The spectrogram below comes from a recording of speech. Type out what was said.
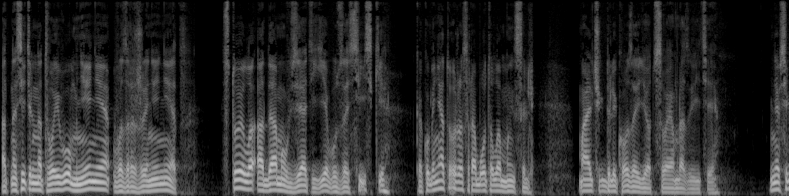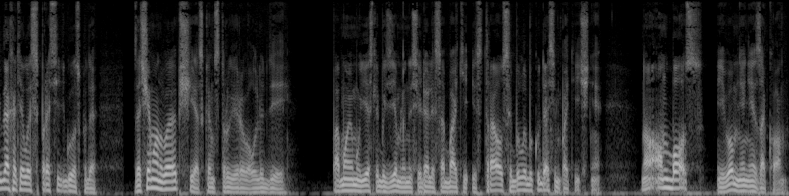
Относительно твоего мнения возражений нет. Стоило Адаму взять Еву за сиськи, как у меня тоже сработала мысль. Мальчик далеко зайдет в своем развитии. Мне всегда хотелось спросить Господа, зачем он вообще сконструировал людей? По-моему, если бы землю населяли собаки и страусы, было бы куда симпатичнее. Но он босс, и его мнение закон.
